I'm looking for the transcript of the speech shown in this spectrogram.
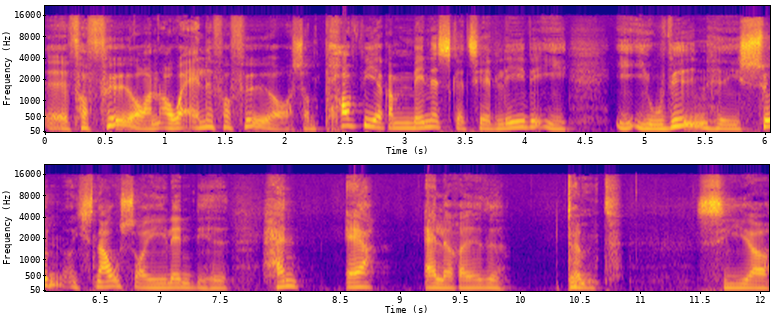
øh, forføreren over alle forførere, som påvirker mennesker til at leve i, i, i uvidenhed, i synd, i snavs og i elendighed. Han er allerede dømt, siger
